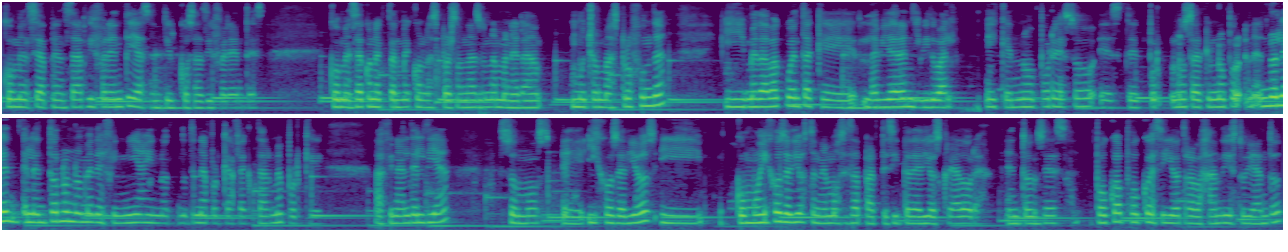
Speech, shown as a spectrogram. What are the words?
comencé a pensar diferente y a sentir cosas diferentes. Comencé a conectarme con las personas de una manera mucho más profunda y me daba cuenta que la vida era individual y que no por eso, este, por, o sea, que no, no el, entorno no me definía y no, no, tenía por qué afectarme porque al final del día somos eh, hijos de Dios y como hijos de Dios tenemos esa partecita de Dios creadora. Entonces, poco a poco he seguido trabajando y estudiando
